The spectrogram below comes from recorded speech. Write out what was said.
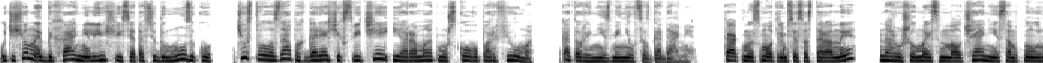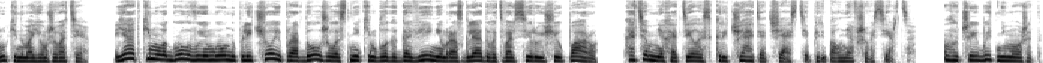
учащенное дыхание, льющуюся отовсюду музыку, чувствовала запах горящих свечей и аромат мужского парфюма, который не изменился с годами. Как мы смотримся со стороны, Нарушил Мейсон молчание и сомкнул руки на моем животе. Я откинула голову ему на плечо и продолжила с неким благоговением разглядывать вальсирующую пару, хотя мне хотелось кричать от счастья, переполнявшего сердце. «Лучше и быть не может.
